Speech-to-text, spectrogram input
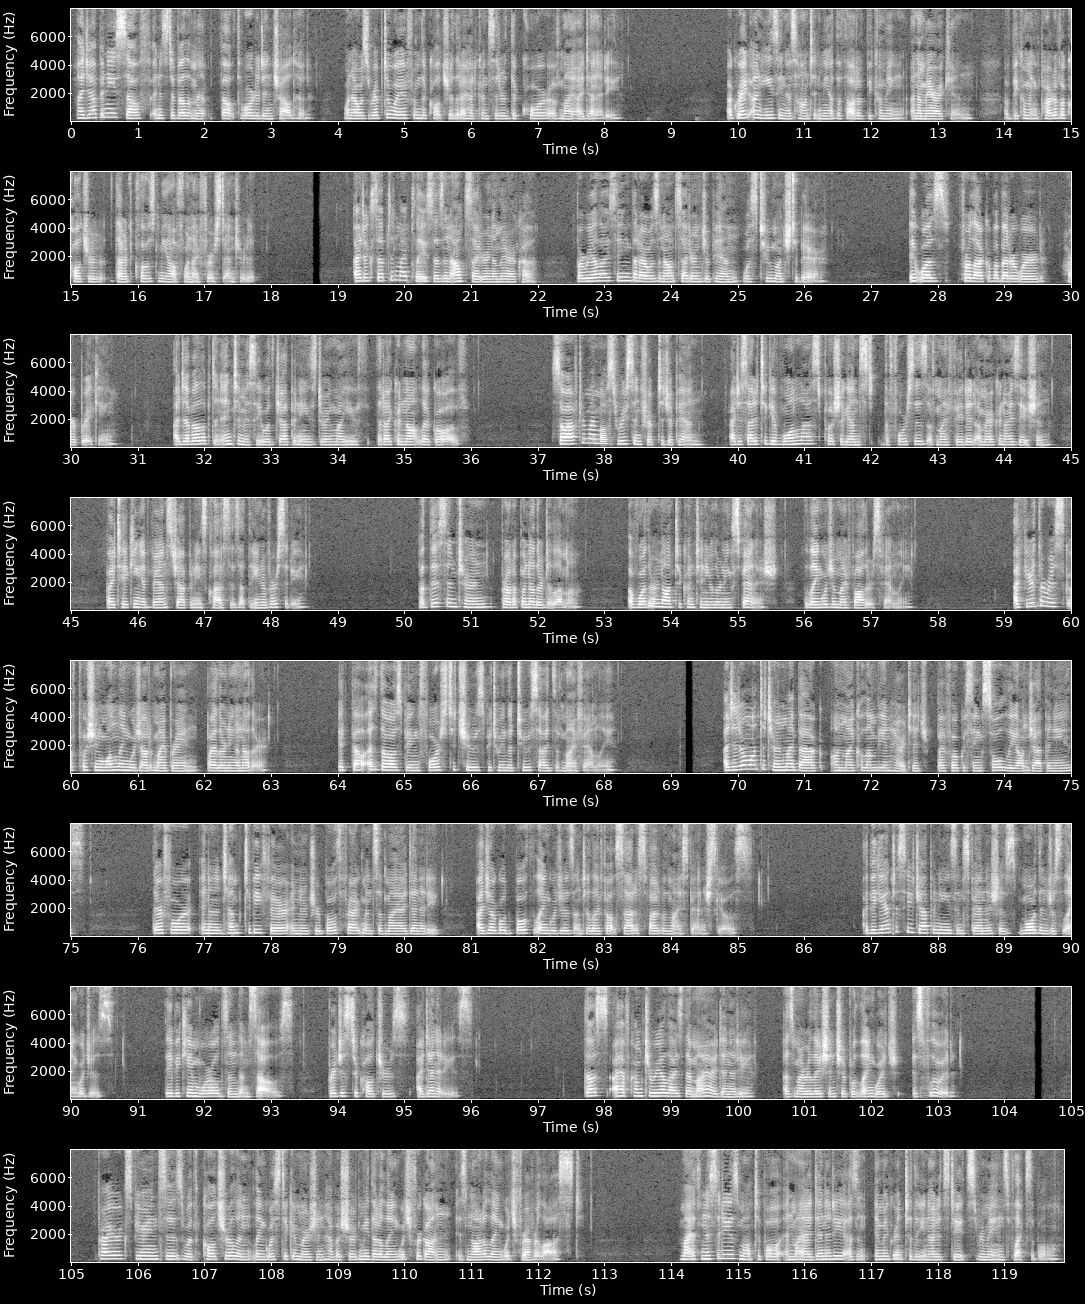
My Japanese self and its development felt thwarted in childhood, when I was ripped away from the culture that I had considered the core of my identity. A great uneasiness haunted me at the thought of becoming an American, of becoming part of a culture that had closed me off when I first entered it. I'd accepted my place as an outsider in America but realizing that I was an outsider in Japan was too much to bear. It was, for lack of a better word, heartbreaking. I developed an intimacy with Japanese during my youth that I could not let go of. So, after my most recent trip to Japan, I decided to give one last push against the forces of my fated Americanization by taking advanced Japanese classes at the university. But this in turn brought up another dilemma of whether or not to continue learning Spanish, the language of my father's family. I feared the risk of pushing one language out of my brain by learning another. It felt as though I was being forced to choose between the two sides of my family. I didn't want to turn my back on my Colombian heritage by focusing solely on Japanese. Therefore, in an attempt to be fair and nurture both fragments of my identity, I juggled both languages until I felt satisfied with my Spanish skills. I began to see Japanese and Spanish as more than just languages. They became worlds in themselves, bridges to cultures, identities. Thus, I have come to realize that my identity, as my relationship with language, is fluid. Prior experiences with cultural and linguistic immersion have assured me that a language forgotten is not a language forever lost. My ethnicity is multiple, and my identity as an immigrant to the United States remains flexible.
